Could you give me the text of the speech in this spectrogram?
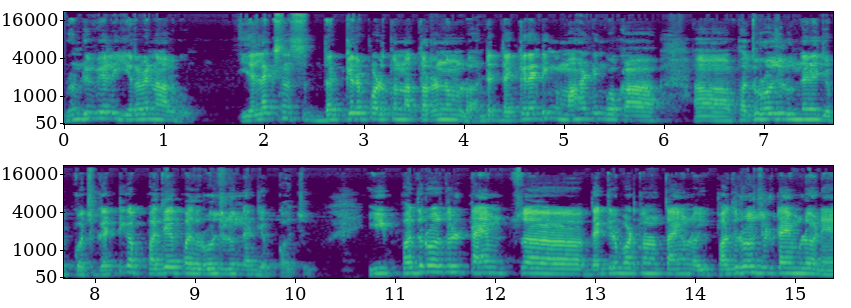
రెండు వేల ఇరవై నాలుగు ఎలక్షన్స్ దగ్గర పడుతున్న తరుణంలో అంటే దగ్గర అంటే ఇంక మహా అంటే ఇంకొక పది రోజులు ఉందనే చెప్పుకోవచ్చు. గట్టిగా పదే పది రోజులు ఉందని చెప్పుకోవచ్చు. ఈ పది రోజుల టైం దగ్గర పడుతున్న టైంలో ఈ పది రోజుల టైంలోనే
